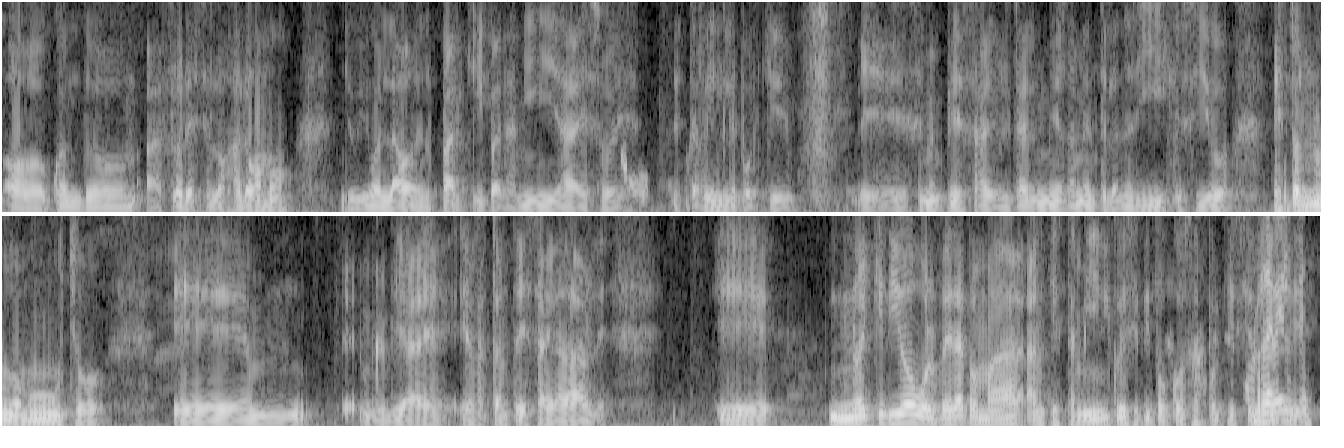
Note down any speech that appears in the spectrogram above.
o cuando aflorecen los aromos. Yo vivo al lado del parque y para mí ya eso es, es terrible porque eh, se me empieza a irritar inmediatamente la nariz, que si yo estornudo mucho. En realidad es, es bastante desagradable. Eh, no he querido volver a tomar antihistamínico y ese tipo de cosas porque siento rebelde. que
